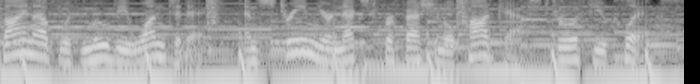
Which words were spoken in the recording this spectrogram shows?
Sign up with Muvi One today and stream your next professional podcast through a few clicks.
